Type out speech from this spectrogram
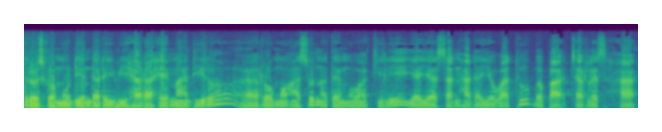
terus kemudian dari Wihara Hemadiro uh, Romo Asun atau yang mewakili Yayasan Hadayawatu Bapak Charles H.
